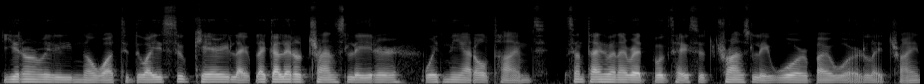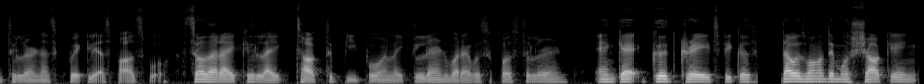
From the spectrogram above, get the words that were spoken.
You don't really know what to do. I used to carry like like a little translator with me at all times. Sometimes when I read books, I used to translate word by word, like trying to learn as quickly as possible so that I could like talk to people and like learn what I was supposed to learn and get good grades because that was one of the most shocking,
